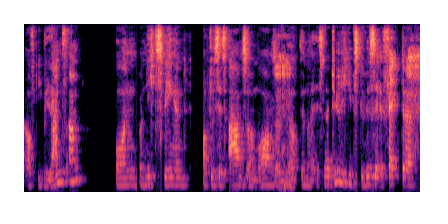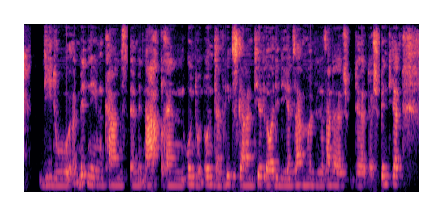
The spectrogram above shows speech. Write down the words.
auf die Bilanz an und, und nicht zwingend ob du es jetzt abends oder morgens oder wie auch immer ist. Natürlich gibt es gewisse Effekte, die du äh, mitnehmen kannst, äh, mit Nachbrennen und, und, und. Da gibt es garantiert Leute, die jetzt sagen, der Sander, der, der spinnt jetzt.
